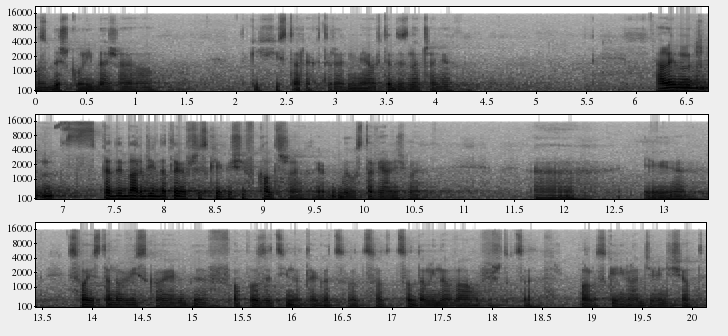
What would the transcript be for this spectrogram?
o Zbyszku Liberze, o takich historiach, które miały wtedy znaczenie. Ale wtedy bardziej do tego wszystkiego się w kontrze jakby ustawialiśmy. E, swoje stanowisko jakby w opozycji do tego, co, co, co dominowało w sztuce polskiej lat 90.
